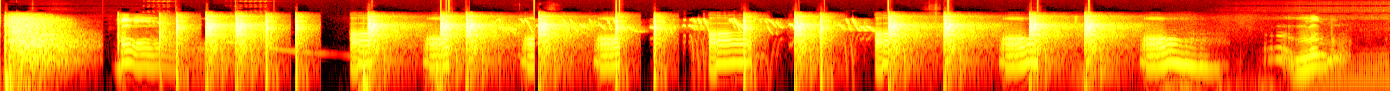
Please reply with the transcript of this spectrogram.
啊！啊啊啊啊啊啊啊啊！那。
